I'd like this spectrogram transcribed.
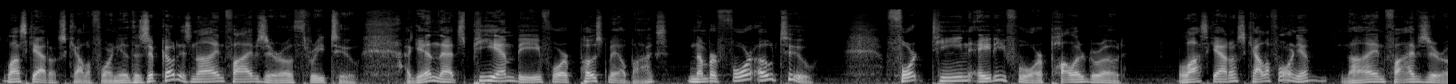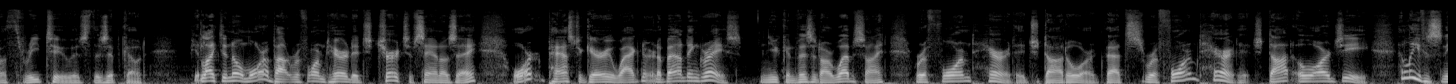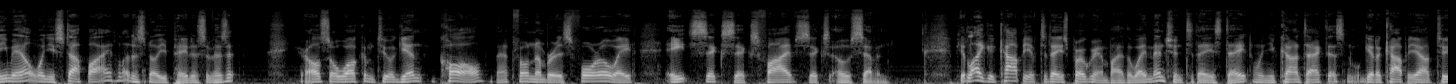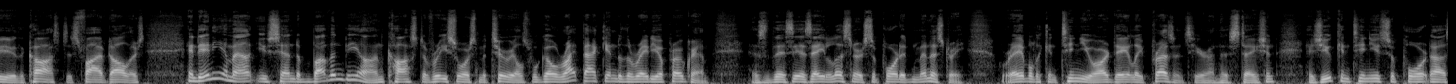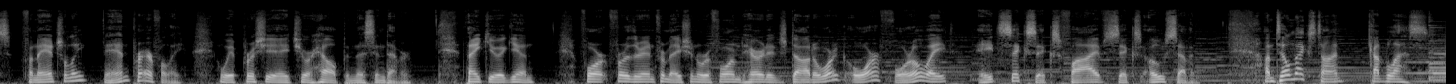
Los Gatos, California. The zip code is 95032. Again, that's PMB for Post Mailbox, number 402, 1484 Pollard Road. Los Gatos, California, 95032 is the zip code. If you'd like to know more about Reformed Heritage Church of San Jose or Pastor Gary Wagner and Abounding Grace, you can visit our website, reformedheritage.org. That's reformedheritage.org. And leave us an email when you stop by. Let us know you paid us a visit. You're also welcome to again call. That phone number is 408 866 5607. If you'd like a copy of today's program, by the way, mention today's date when you contact us, and we'll get a copy out to you. The cost is $5. And any amount you send above and beyond cost of resource materials will go right back into the radio program. As this is a listener supported ministry, we're able to continue our daily presence here on this station as you continue to support us financially and prayerfully. We appreciate your help in this endeavor. Thank you again. For further information, reformedheritage.org or 408 866 5607. Until next time, God bless.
